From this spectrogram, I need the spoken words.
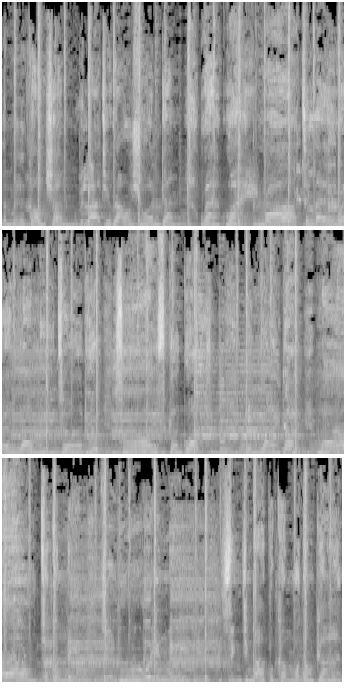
และมือของฉัน เวลาที่เราชวนกันแวกว่ายรักทะเลเวลามีเธอด้วยสวยสเกินกว่าบรรยายได้แล้วเธอคนดี จะรู้ว่ายังมี สิ่งที่มากกว่าคำว่าต้องการ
